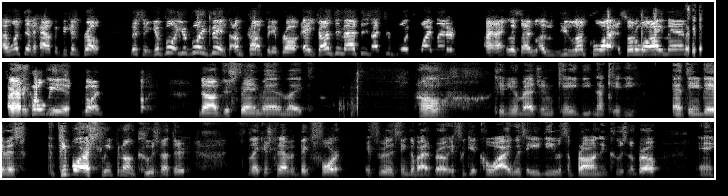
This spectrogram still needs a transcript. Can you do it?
I want that to happen because, bro, listen, your boy, your boy Vince. I'm confident, bro. Hey, Jonathan Matthews, that's your boy Kawhi Leonard. I, I listen. I, I, you love Kawhi, so do I, man. Oh, I got. Kobe, Yeah. go ahead. No, I'm just saying, man. Like, oh, can you imagine KD? Not KD. Anthony Davis. People are sleeping on Kuzma. They're Lakers could have a big four if you really think about it, bro. If we get Kawhi with AD, with LeBron and Kuzma, bro, and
